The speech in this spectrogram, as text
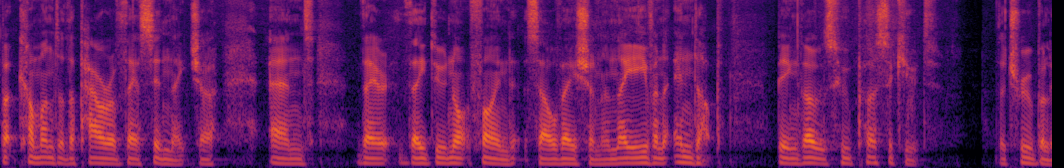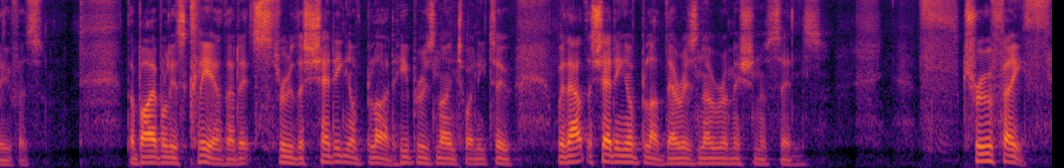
but come under the power of their sin nature and they do not find salvation, and they even end up being those who persecute the true believers. The Bible is clear that it's through the shedding of blood, Hebrews 9:22. Without the shedding of blood there is no remission of sins. True faith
